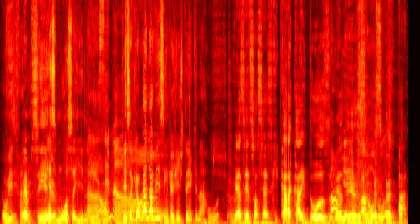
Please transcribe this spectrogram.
o vizinho fala, Não é possível. esse moço aí, não. Esse não. Esse aqui é o melhor vizinho que a gente tem aqui na rua. Deixa eu ver as redes sociais. Que cara caridoso, Não, meu E Deus. é amoroso. psicopata.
